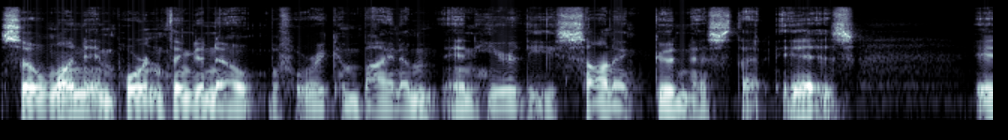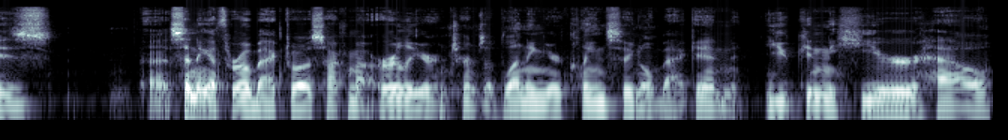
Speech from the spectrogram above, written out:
So, one important thing to note before we combine them and hear the sonic goodness that is, is uh, sending a throwback to what I was talking about earlier in terms of blending your clean signal back in. You can hear how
